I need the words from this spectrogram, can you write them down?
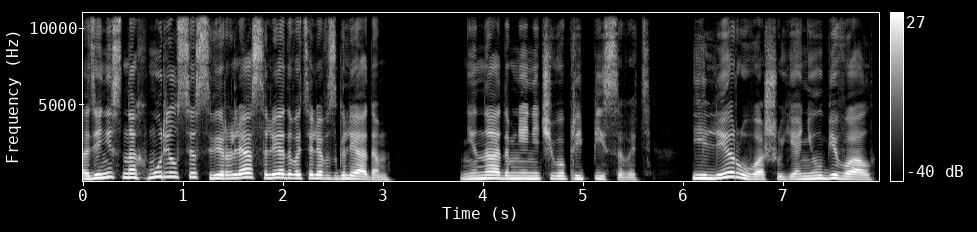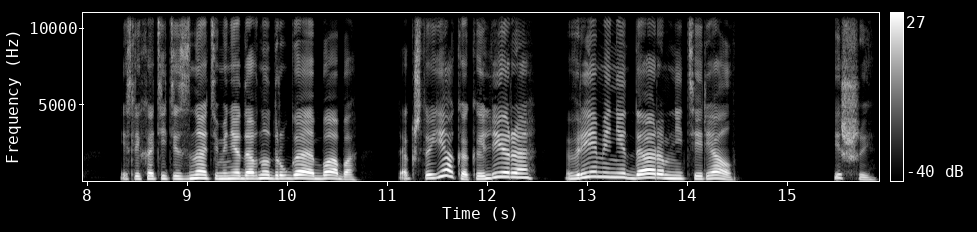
а Денис нахмурился, сверля следователя взглядом. «Не надо мне ничего приписывать. И Леру вашу я не убивал. Если хотите знать, у меня давно другая баба. Так что я, как и Лера, времени даром не терял». «Пиши»,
